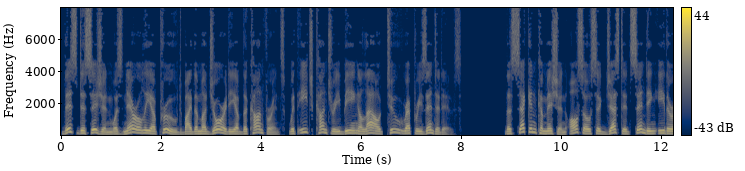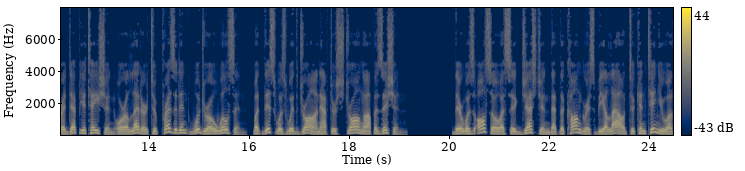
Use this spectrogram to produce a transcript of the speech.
This decision was narrowly approved by the majority of the conference, with each country being allowed two representatives. The Second Commission also suggested sending either a deputation or a letter to President Woodrow Wilson, but this was withdrawn after strong opposition. There was also a suggestion that the Congress be allowed to continue a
